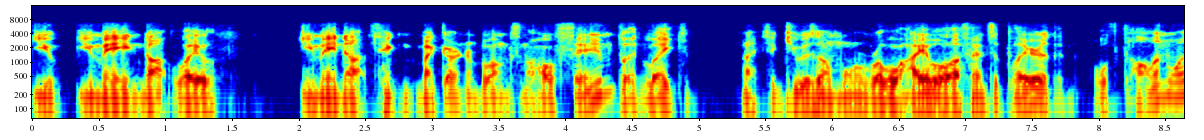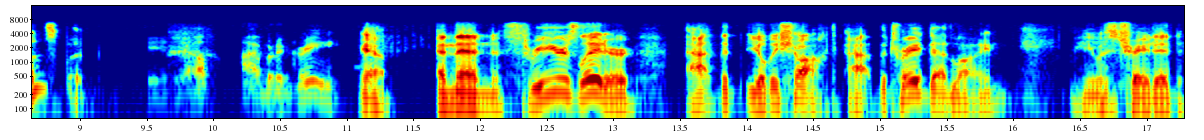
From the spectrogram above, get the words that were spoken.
you you may not like you may not think Mike Gartner belongs in the Hall of Fame, but like I think he was a more reliable offensive player than Ulf Dahlin was. But yep, I would agree. Yeah, and then three years later, at the you'll be shocked at the trade deadline, he was traded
